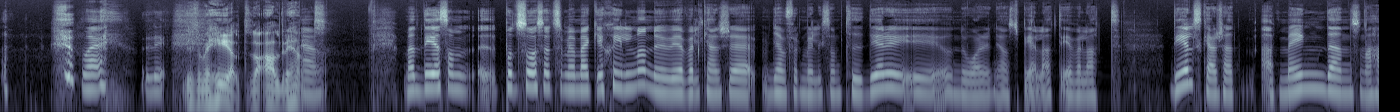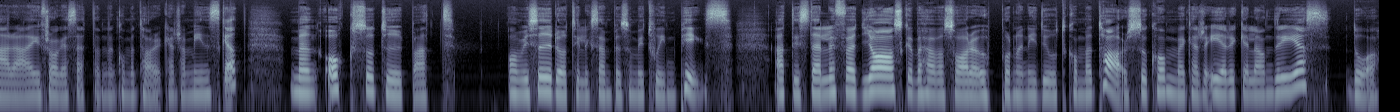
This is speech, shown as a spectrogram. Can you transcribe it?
Nej. Det, Det som är helt, det har aldrig hänt. ja. Men det som, eh, på så sätt som jag märker skillnad nu är väl kanske jämfört med liksom tidigare i, under åren jag har spelat är väl att dels kanske att, att mängden såna här ifrågasättande kommentarer kanske har minskat men också typ att om vi säger då till exempel som i Twin Pigs att istället för att jag ska behöva svara upp på någon idiotkommentar så kommer kanske Erik eller Andreas då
